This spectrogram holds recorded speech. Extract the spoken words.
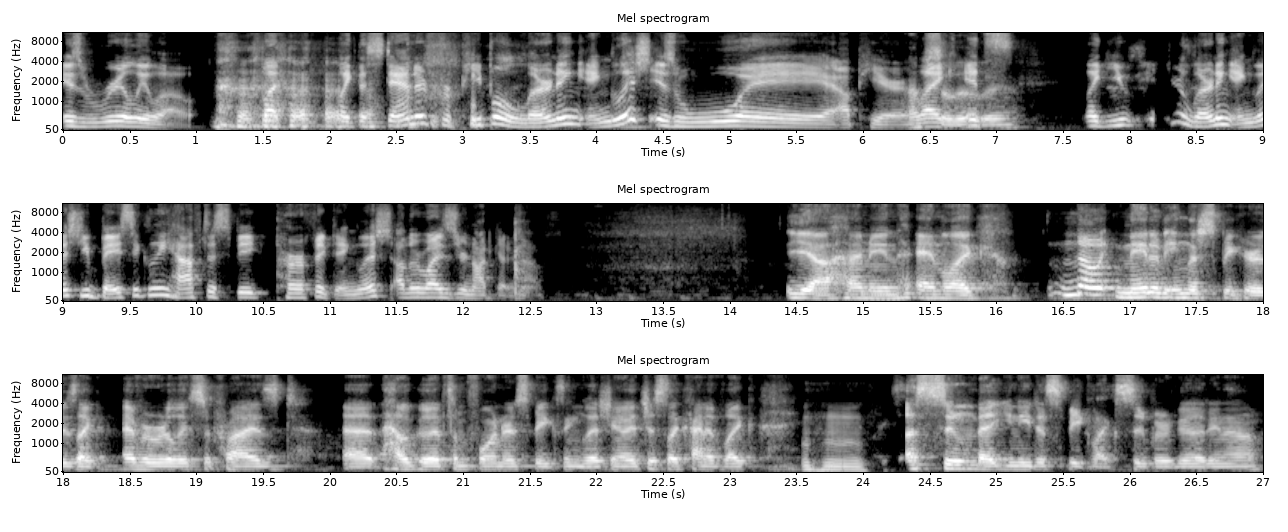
is really low. But like the standard for people learning English is way up here. Like it's like you if you're learning english you basically have to speak perfect english otherwise you're not good enough Yeah, I mean, and like no native English speaker is like ever really surprised at how good some foreigner speaks English. You know, it's just like kind of like hmm assume that you need to speak like super good. You know.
